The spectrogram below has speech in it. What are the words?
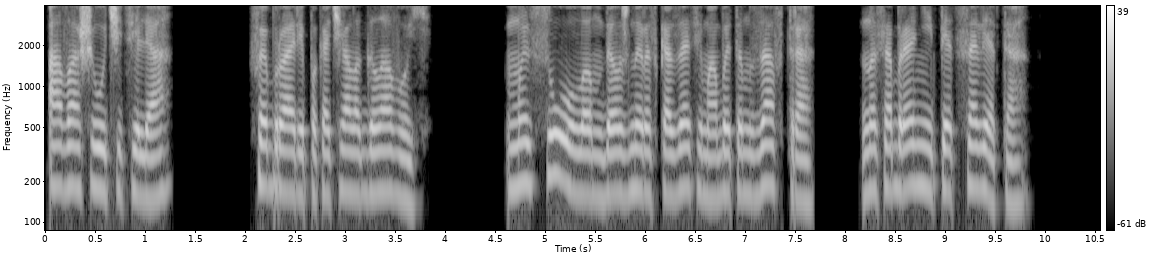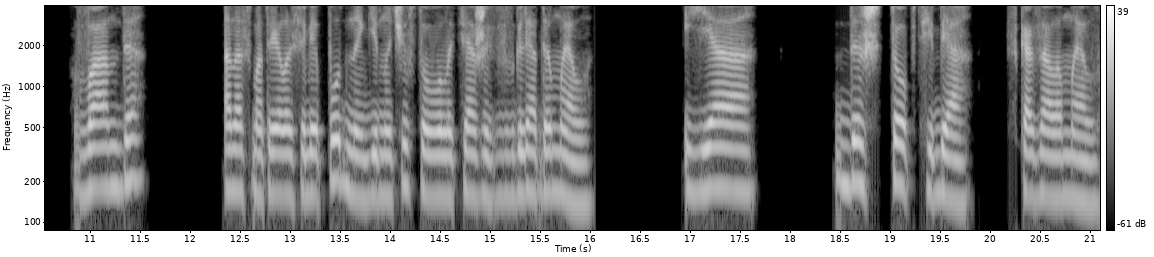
А ваши учителя?» Фебруари покачала головой. «Мы с Уолом должны рассказать им об этом завтра на собрании педсовета». «Ванда?» Она смотрела себе под ноги, но чувствовала тяжесть взгляда Мел. «Я...» «Да чтоб тебя», — сказала Мел.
